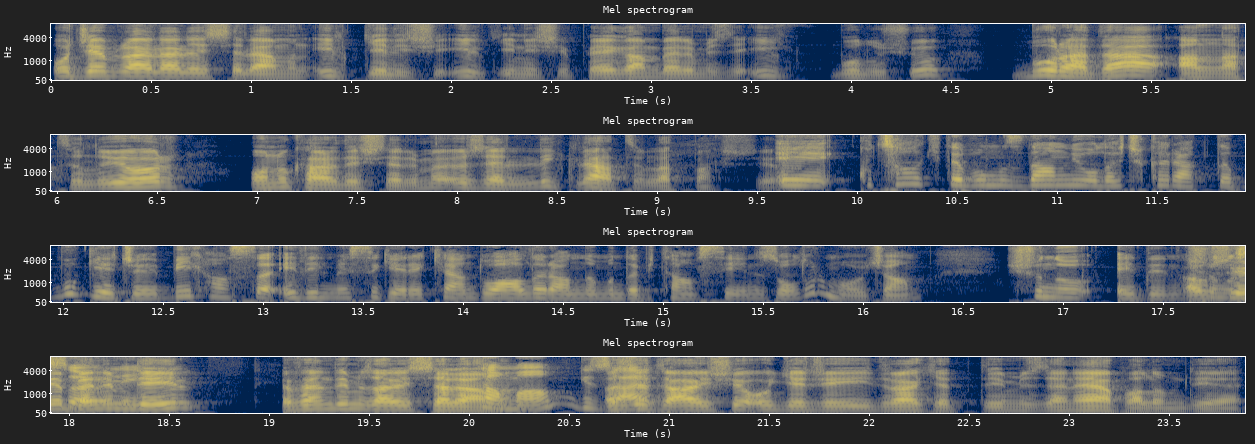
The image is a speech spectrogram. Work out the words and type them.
O Cebrail aleyhisselamın ilk gelişi, ilk inişi, peygamberimizle ilk buluşu burada anlatılıyor. Onu kardeşlerime özellikle hatırlatmak istiyorum. Ee, kutsal kitabımızdan yola çıkarak da bu gece bilhassa edilmesi gereken dualar anlamında bir tavsiyeniz olur mu hocam? Şunu edin, Tavsiye şunu söyleyin. benim değil. Efendimiz Aleyhisselam'ın Tamam, güzel. Hazreti Ayşe o geceyi idrak ettiğimizde ne yapalım diye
